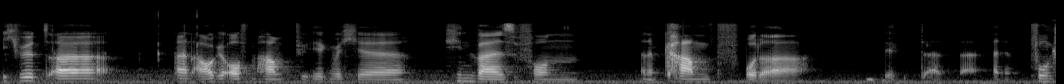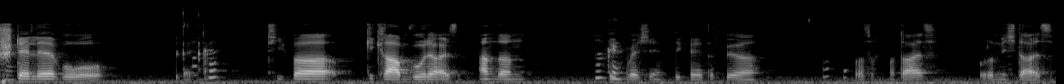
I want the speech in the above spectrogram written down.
Ich würde äh, ein Auge offen haben für irgendwelche Hinweise von einem Kampf oder irgendeine Fundstelle, wo vielleicht Okay. tiefer gegraben wurde als in anderen. Okay. Irgendwelche Indikator für was auch immer da ist oder nicht da ist.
